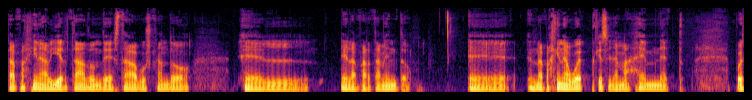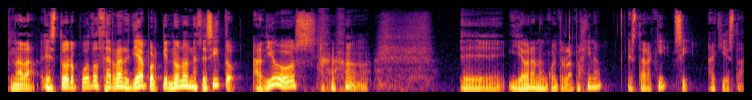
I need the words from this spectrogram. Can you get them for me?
la página abierta donde estaba buscando el, apartamento. Eh, en una página web que se llama Hemnet. Pues nada, esto lo puedo cerrar ya porque no lo necesito. Adiós. eh, y ahora no encuentro la página. ¿Estará aquí? Sí, aquí está.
